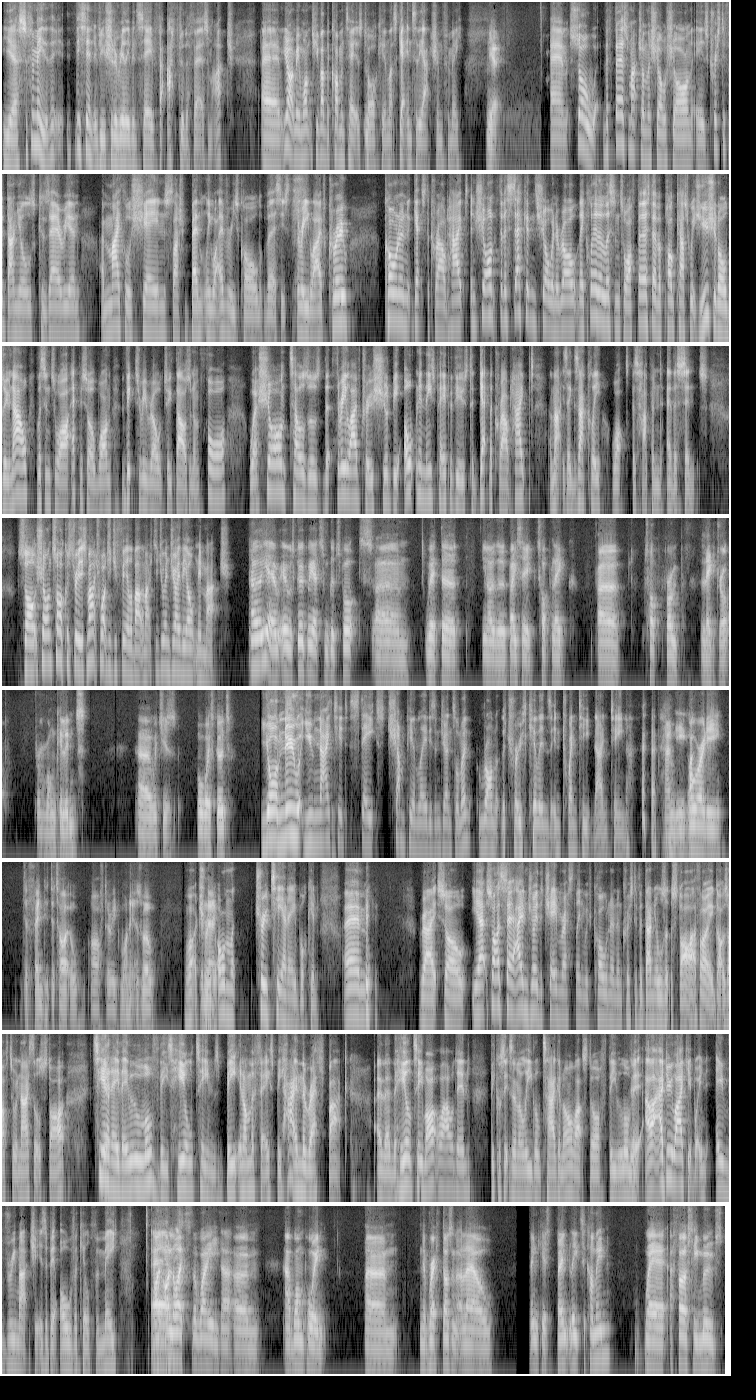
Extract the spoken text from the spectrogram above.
Yeah. So for me, th- this interview should have really been saved for after the first match. Um, you know what I mean? Once you've had the commentators Mm. talking, let's get into the action for me. Yeah. Um, so the first match on the show, Sean, is Christopher Daniels, Kazarian, and Michael Shane slash Bentley, whatever he's called, versus three live crew. Konnan gets the crowd hyped, and Sean, for the second show in a row, they clearly listened to our first ever podcast, which you should all do now. Listen to our episode one, Victory Road 2004, where Sean tells us that Three Live Crew should be opening these pay per views to get the crowd hyped, and that is exactly what has happened ever since. So, Sean, talk us through this match. What did you feel about the match? Did you enjoy the opening match? Uh, yeah, it was good. We had some good spots. Um, the, you know, the basic top leg, uh, top rope leg drop from Ron Killings, uh, which is always good. Your new United States champion, ladies and gentlemen, Ron the Truth Killings in 2019. And he already defended the title after he'd won it as well. What a true, they? only true TNA booking. Um, right. So yeah. So I'd say I enjoyed the chain wrestling with Konnan and Christopher Daniels at the start. I thought it got us off to a nice little start. TNA, they love these heel teams beating on the face behind the ref's back, and then the heel team aren't allowed in because it's an illegal tag and all that stuff. They love Yeah. it. I, I do like it, but in every match, it is a bit overkill for me. I, I Um, liked the way that um, at one point um, the ref doesn't allow, I think it's Bentley to come in, where at first he moves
